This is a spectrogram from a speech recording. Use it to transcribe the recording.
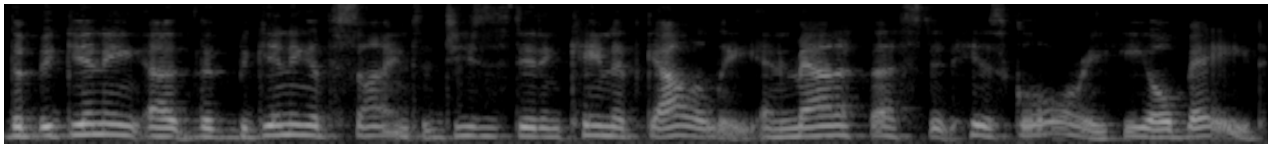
the beginning uh, the beginning of signs that Jesus did in Cana of Galilee and manifested his glory he obeyed.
